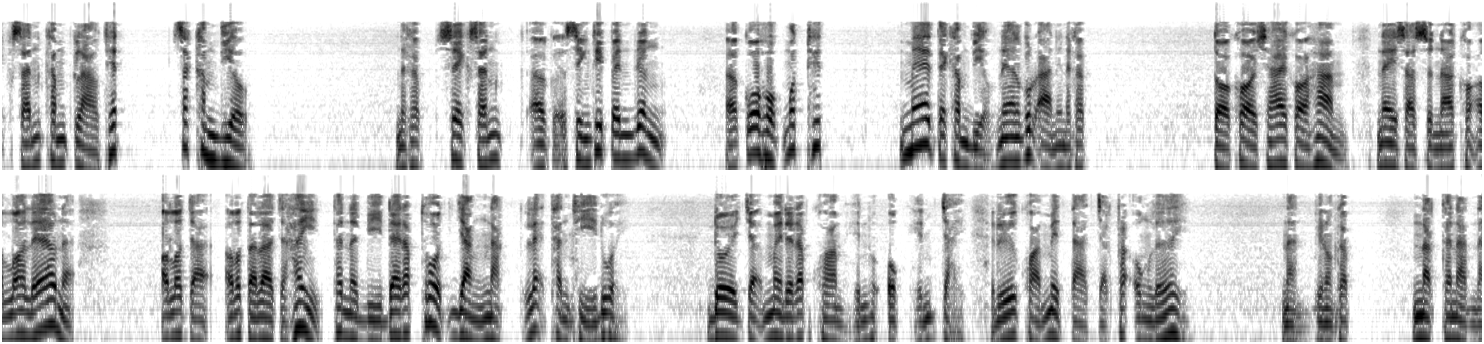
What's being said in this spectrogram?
กสรรคำกล่าวเท็จสักคำเดียวนะครับเสกสรรสิ่งที่เป็นเรื่อง โกหกมดเท็จ แม้แต่คำเดียว ในอัลกุรอานนี่นะครับ ต่อข้อใช้ข้อห้าม ในศาสนาของอัลลอฮ์แล้วนะ่ะอัลลอฮ์จะอัลลอฮ์ตาลาจะให้ท่านนบีได้รับโทษอย่างหนักและทันทีด้วย โดยจะไม่ได้รับความเห็นอกเห็นใจ หรือความเมตตาจากพระองค์เลย นั่นพี่น้องครับ หนักขนาดไหน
